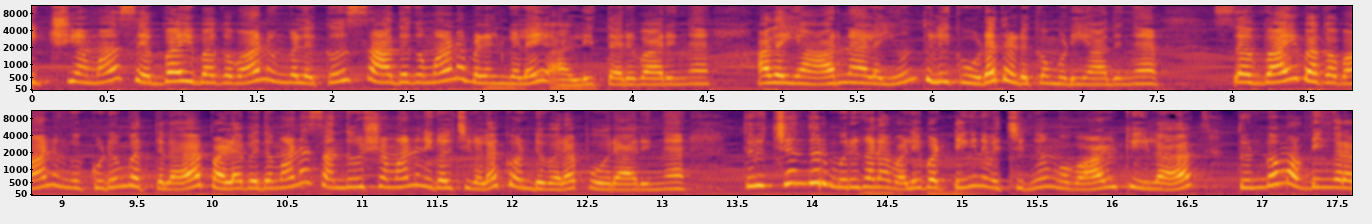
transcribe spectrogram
நிச்சயமா செவ்வாய் பகவான் உங்களுக்கு சாதகமான பலன்களை அள்ளி தருவாருங்க. அதை யாருனாலையும் துளி கூட தடுக்க முடியாதுங்க. செவ்வாய் பகவான் உங்கள் குடும்பத்தில் பலவிதமான சந்தோஷமான நிகழ்ச்சிகளை கொண்டு வர போகிறாருங்க திருச்செந்தூர் முருகனை வழிபட்டிங்கன்னு வச்சுங்க உங்கள் வாழ்க்கையில் துன்பம் அப்படிங்கிற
